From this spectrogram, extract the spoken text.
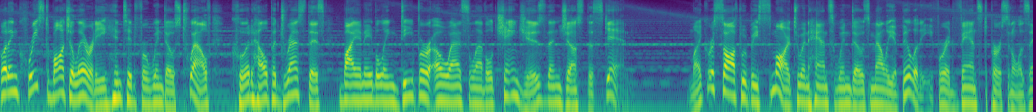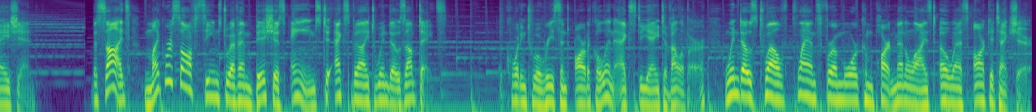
But increased modularity hinted for Windows 12 could help address this by enabling deeper OS level changes than just the skin. Microsoft would be smart to enhance Windows malleability for advanced personalization. Besides, Microsoft seems to have ambitious aims to expedite Windows updates. According to a recent article in XDA Developer, Windows 12 plans for a more compartmentalized OS architecture.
